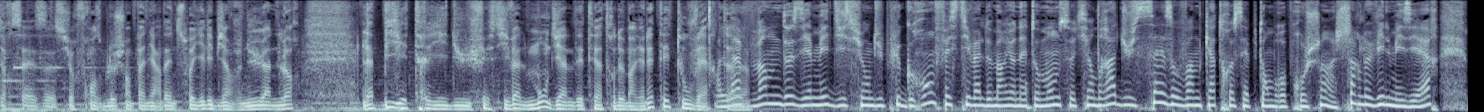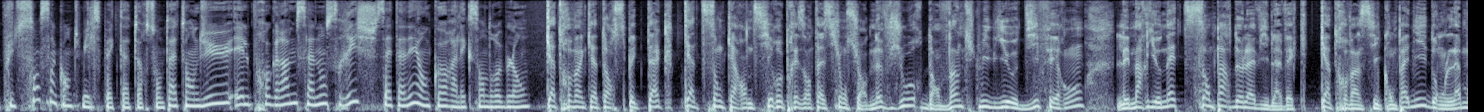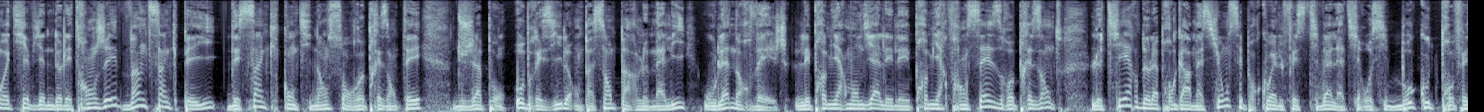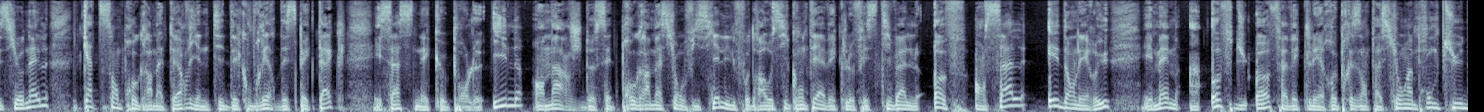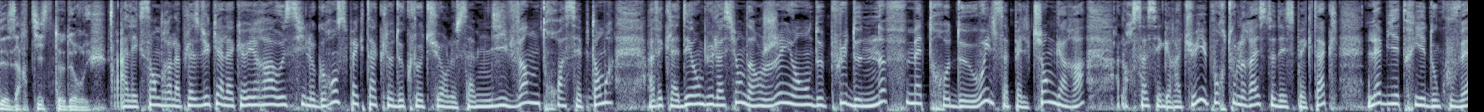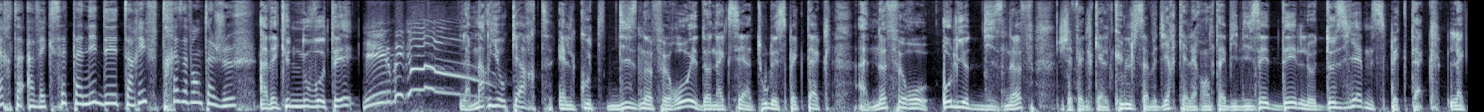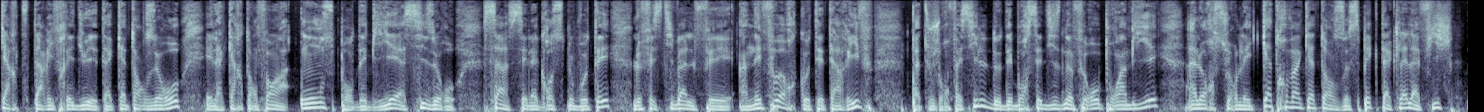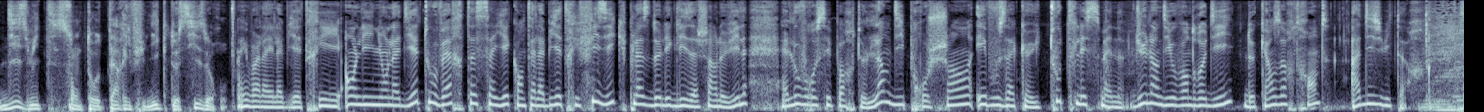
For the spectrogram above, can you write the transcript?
13h16 sur France Bleu Champagne Ardenne. Soyez les bienvenus. Anne-Laure, la billetterie du Festival mondial des théâtres de marionnettes est ouverte. La 22e édition du plus grand festival de marionnettes au monde se tiendra du 16 au 24 septembre prochain à Charleville-Mézières. Plus de 150 000 spectateurs sont attendus et le programme s'annonce riche cette année encore, Alexandre Blanc. 94 spectacles, 446 représentations sur 9 jours dans 28 lieux différents. Les marionnettes s'emparent de la ville avec 86 compagnies dont la moitié viennent de l'étranger. 25 pays des 5 continents sont représentés, du Japon au Brésil en passant par le Mali ou la Norvège. Les premières mondiales et les premières françaises représentent le tiers de la programmation. C'est pourquoi le festival attire aussi beaucoup de professionnels. 400 programmateurs viennent y découvrir des spectacles. Et ça, ce n'est que pour le IN. En marge de cette programmation officielle, il faudra aussi compter avec le festival off en salle et dans les rues, et même un off du off avec les représentations impromptues des artistes de rue. Alexandre, la place du Cal accueillera aussi le grand spectacle de clôture le samedi 23 septembre avec la déambulation d'un géant de plus de 9 mètres de haut. Il s'appelle Changara. Alors ça c'est gratuit et pour tout le reste des spectacles, la billetterie est donc ouverte avec cette année des tarifs très avantageux. Avec une nouveauté. Here we go la Mario Kart, elle coûte 19 euros et donne accès à tous les spectacles à 9 euros au lieu de 19. J'ai fait le calcul, ça veut dire qu'elle est rentabilisée dès le deuxième spectacle. La carte tarif réduit est à 14 euros et la carte enfant à 11 pour des billets à 6 euros. Ça, c'est la grosse nouveauté. Le festival fait un effort côté tarif. Pas toujours facile de débourser 19 euros pour un billet. Alors sur les 94 spectacles à l'affiche, 18 sont au tarif unique de 6 euros. Et voilà, et la billetterie en ligne, on l'a dit, ouverte. Ça y est, quant à la billetterie physique, place de l'église à Charleville, elle ouvre ses portes lundi prochain et vous accueille toutes les semaines du lundi au vendredi de 15h30 à 18h.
